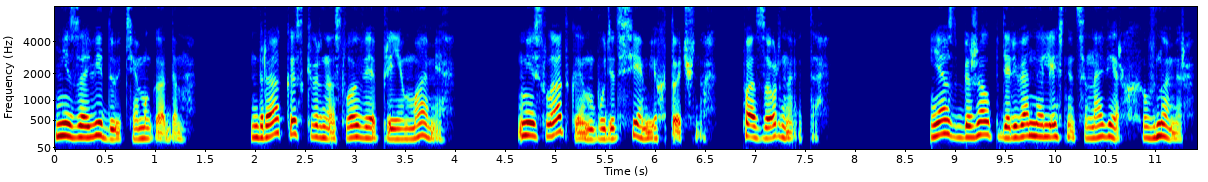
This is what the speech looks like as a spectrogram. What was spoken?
Не завидую тем гадам. Драка и сквернословие при имаме. Не сладко им будет в семьях точно. Позорно это. Я сбежал по деревянной лестнице наверх, в номер.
